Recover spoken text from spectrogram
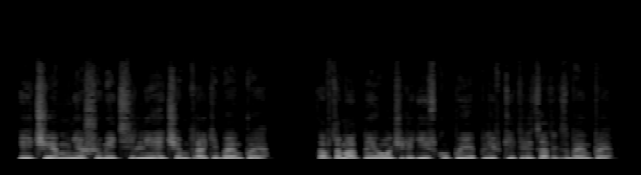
И чем мне шуметь сильнее, чем траки БМП? Автоматные очереди и скупые плевки тридцаток с БМП —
